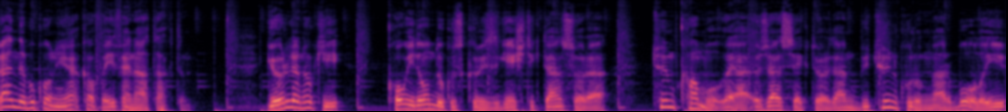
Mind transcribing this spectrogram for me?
Ben de bu konuya kafayı fena taktım. Görülen o ki Covid-19 krizi geçtikten sonra tüm kamu veya özel sektörden bütün kurumlar bu olayı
